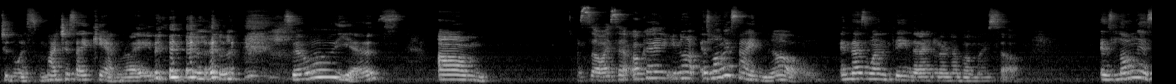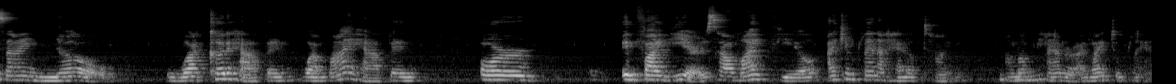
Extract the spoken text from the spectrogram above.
to do as much as I can, right? so, yes. Um, so I said, okay, you know, as long as I know, and that's one thing that I learned about myself, as long as I know what could happen, what might happen, or in five years, how I might feel, I can plan ahead of time. I'm a planner. I like to plan.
